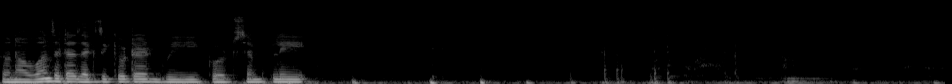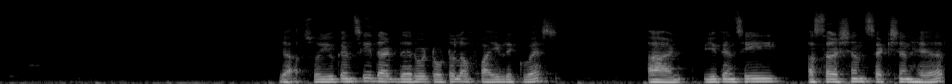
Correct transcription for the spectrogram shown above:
So now once it has executed we could simply yeah so you can see that there were total of five requests and you can see assertion section here.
